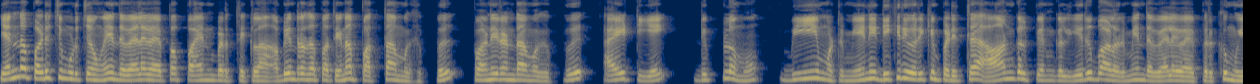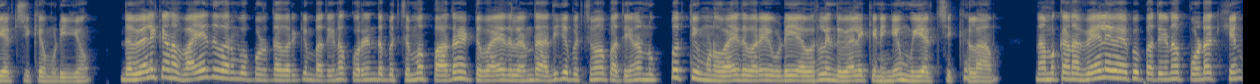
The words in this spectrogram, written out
என்ன படித்து முடித்தவங்க இந்த வேலைவாய்ப்பை பயன்படுத்திக்கலாம்? அப்படின்றத பார்த்தீங்கன்னா, 10ஆம் வகுப்பு, 12ஆம் வகுப்பு, ஐடிஐ, டிப்ளமோ, பிஇ மற்றும் எனி டிகிரி வரைக்கும் படித்த ஆண்கள், பெண்கள் இருபாலருமே இந்த வேலைவாய்ப்பிற்கு முயற்சிக்க முடியும். இந்த வேலைக்கான வயது வரம்பை பொறுத்த வரைக்கும் பார்த்தீங்கன்னா, குறைந்தபட்சமாக பதினெட்டு வயதுலேருந்து அதிகபட்சமாக பார்த்தீங்கன்னா, 33 வயது வரை உடையவர்கள் இந்த வேலைக்கு நீங்கள் முயற்சிக்கலாம். நமக்கான வேலைவாய்ப்பு பார்த்தீங்கன்னா, ப்ரொடக்ஷன்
